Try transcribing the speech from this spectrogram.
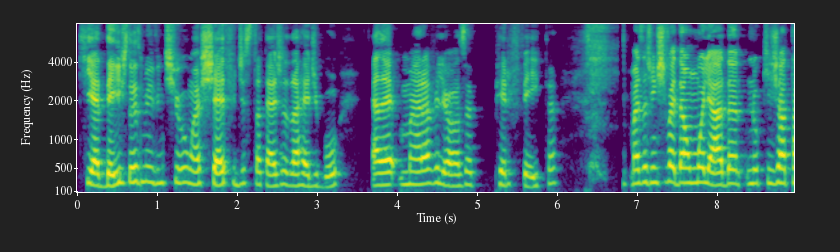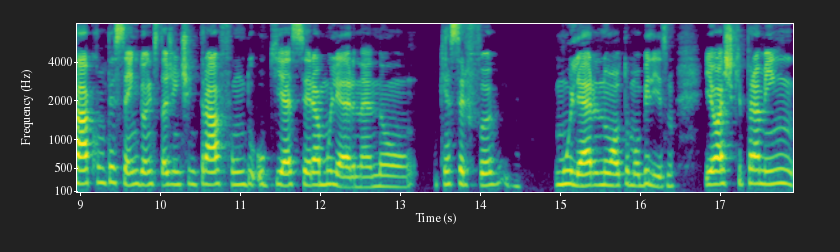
que é desde 2021 a chefe de estratégia da Red Bull. Ela é maravilhosa, perfeita. Mas a gente vai dar uma olhada no que já está acontecendo antes da gente entrar a fundo o que é ser a mulher, né? No, o que é ser fã mulher no automobilismo. E eu acho que para mim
